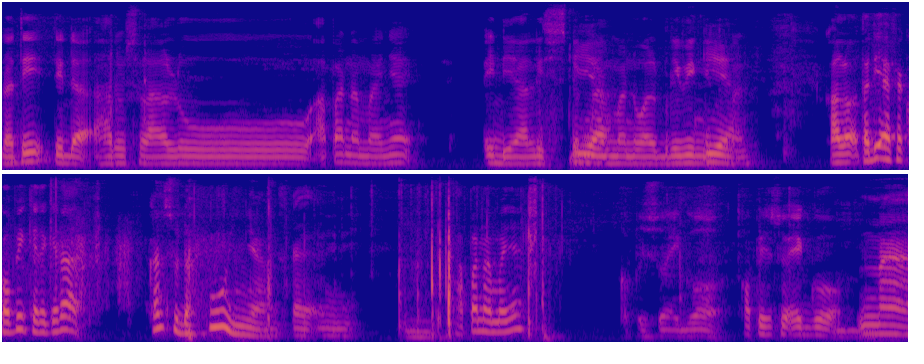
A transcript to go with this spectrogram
Berarti tidak harus selalu apa namanya idealis dengan Iya. manual brewing gitu Iya. kan. Kalau tadi efek kopi kira-kira kan sudah punya kayaknya nih. Apa namanya? Kopi susu ego. Kopi susu ego. Nah,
